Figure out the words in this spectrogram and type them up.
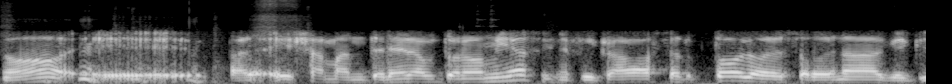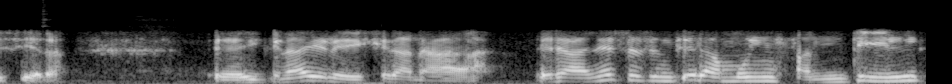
¿no? Eh, para ella mantener autonomía significaba hacer todo lo desordenada que quisiera eh, y que nadie le dijera nada. Era en ese sentido era muy infantil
